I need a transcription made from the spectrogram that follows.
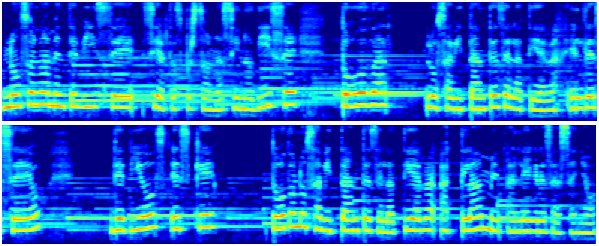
No solamente dice ciertas personas, sino dice todos los habitantes de la tierra. El deseo de Dios es que todos los habitantes de la tierra aclamen alegres al Señor.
